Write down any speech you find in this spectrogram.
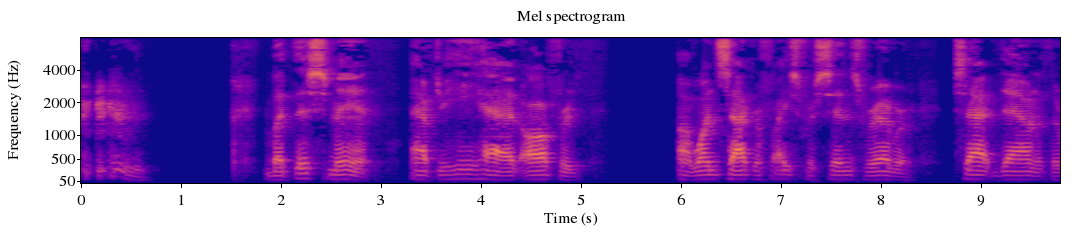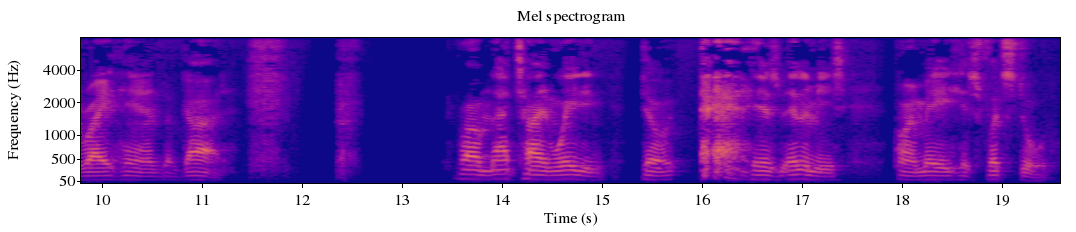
but this man, after he had offered uh, one sacrifice for sins forever, sat down at the right hand of God. From that time waiting till his enemies are made his footstool.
